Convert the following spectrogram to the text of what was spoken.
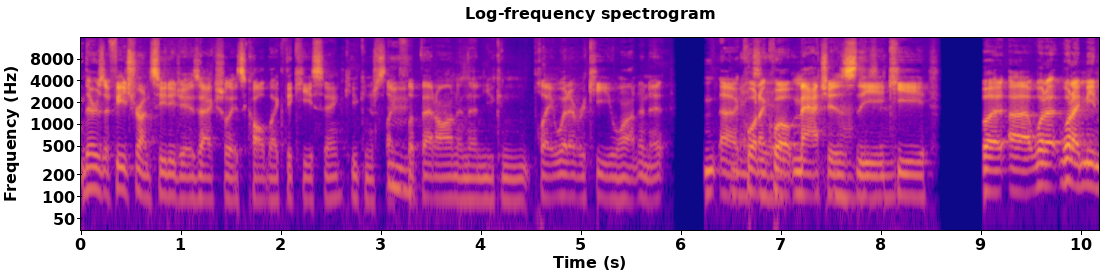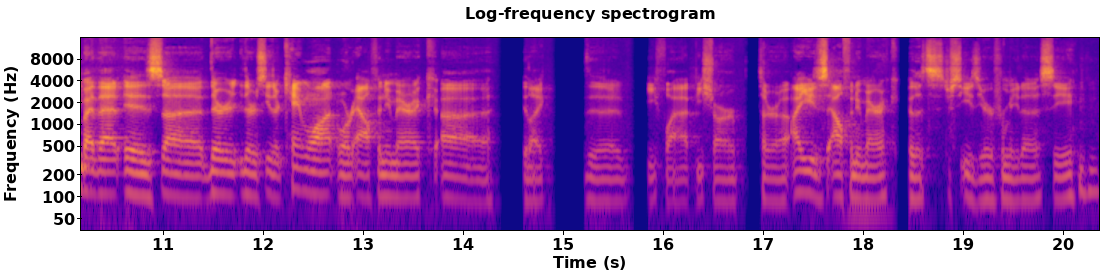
there's a feature on CDJs actually. It's called like the key sync. You can just like Mm. flip that on, and then you can play whatever key you want, and it uh, quote it- unquote matches the it. key. But uh, what I, what I mean by that is uh, there there's either Camelot or alphanumeric, uh, like the B flat, B sharp, etc. I use alphanumeric because it's just easier for me to see. Mhm.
